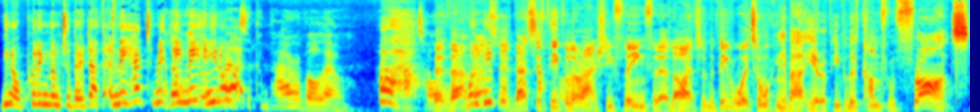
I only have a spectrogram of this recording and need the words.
you know, putting them to their death. And they had to make, they made, you know what? Are comparable though. But that, that's, people, if, that's if people are actually fleeing for their lives. And the people we're talking about here are people who've come from France.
